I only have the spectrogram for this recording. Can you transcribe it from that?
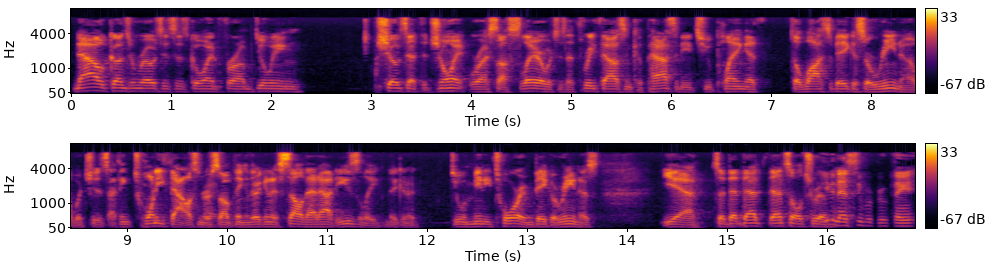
now Guns N' Roses is going from doing shows at the Joint where I saw Slayer, which is at 3,000 capacity, to playing at the Las Vegas Arena, which is I think 20,000 or right. something, and they're going to sell that out easily. They're going to do a mini tour in big arenas. Yeah, so that that that's all true. Even that supergroup thing,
